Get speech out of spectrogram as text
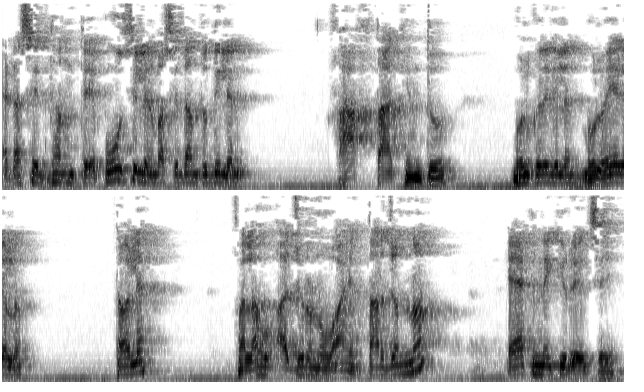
একটা সিদ্ধান্তে পৌঁছিলেন বা সিদ্ধান্ত দিলেন ফাফতা কিন্তু ভুল করে দিলেন, ভুল হয়ে গেল। তাহলে ফালাহু আজরুন ওয়াহেদ, তার জন্য এক নেকি রয়েছে।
